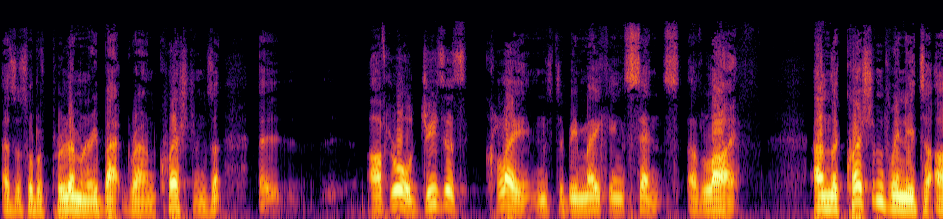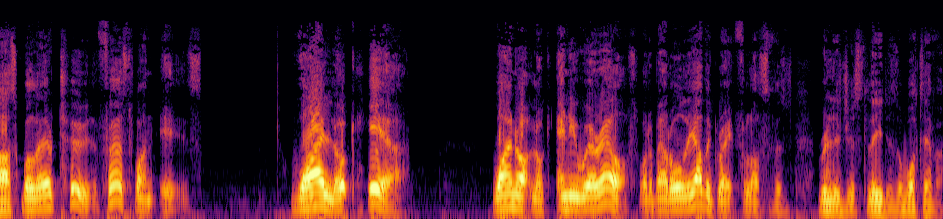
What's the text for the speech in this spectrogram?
as a sort of preliminary background questions. Uh, after all, Jesus claims to be making sense of life. And the questions we need to ask, well, there are two. The first one is, why look here? Why not look anywhere else? What about all the other great philosophers, religious leaders, or whatever?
